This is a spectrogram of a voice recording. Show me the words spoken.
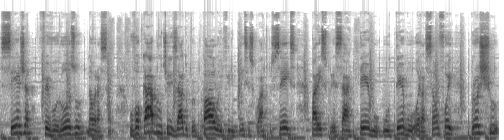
seja fervoroso na oração. O vocábulo utilizado por Paulo em Filipenses 4:6 para expressar termo, o termo oração foi prochuche,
